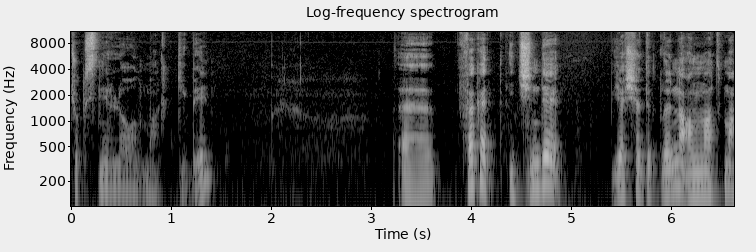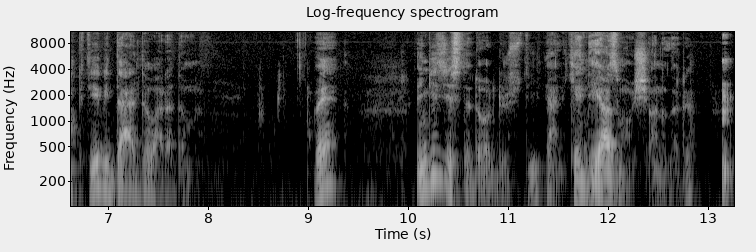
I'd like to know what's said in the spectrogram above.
çok sinirli olmak gibi. E, fakat içinde yaşadıklarını anlatmak diye bir derdi var adamın. Ve İngilizcesi de doğru dürüst değil. Yani kendi yazmamış anıları.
